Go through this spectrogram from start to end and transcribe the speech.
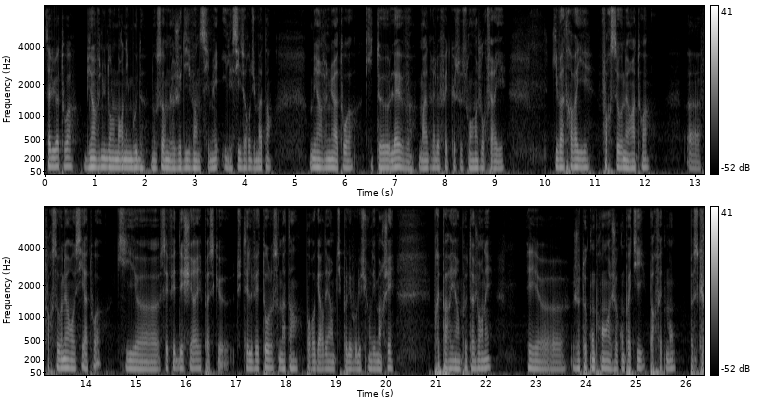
Salut à toi, bienvenue dans le Morning Mood. Nous sommes le jeudi 26 mai, il est 6h du matin. Bienvenue à toi qui te lève malgré le fait que ce soit un jour férié, qui va travailler, force et honneur à toi. Euh, force et honneur aussi à toi qui euh, s'est fait déchirer parce que tu t'es levé tôt ce matin pour regarder un petit peu l'évolution des marchés, préparer un peu ta journée. Et euh, je te comprends et je compatis parfaitement parce que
